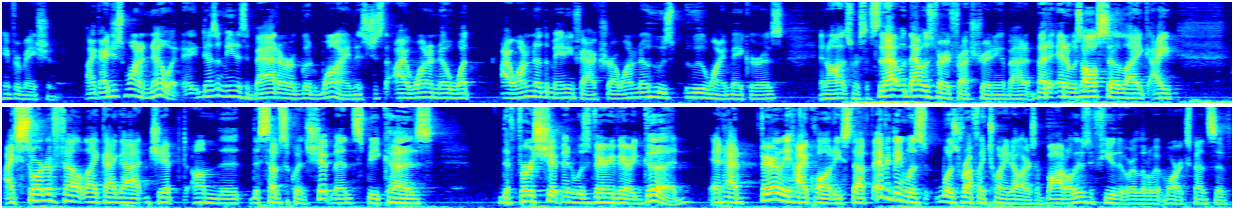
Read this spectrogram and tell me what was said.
information? Like, I just want to know it. It doesn't mean it's a bad or a good wine. It's just I want to know what I want to know the manufacturer. I want to know who's who the winemaker is and all that sort of stuff. So that that was very frustrating about it. But and it was also like I I sort of felt like I got gypped on the the subsequent shipments because the first shipment was very very good and had fairly high quality stuff. Everything was was roughly twenty dollars a bottle. There's a few that were a little bit more expensive,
